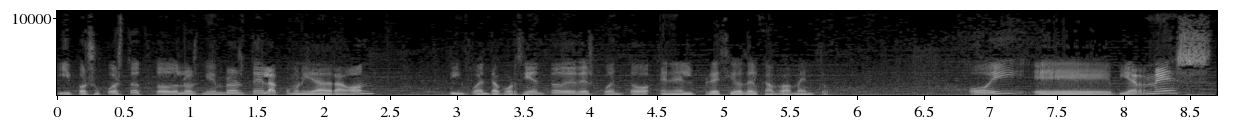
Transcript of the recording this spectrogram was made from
Y por supuesto, todos los miembros de la comunidad Dragón, 50% de descuento en el precio del campamento. Hoy, eh, viernes,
